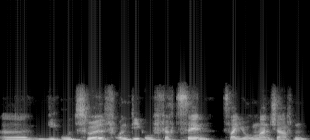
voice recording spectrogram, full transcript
äh, die U12 und die U14, zwei Jugendmannschaften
